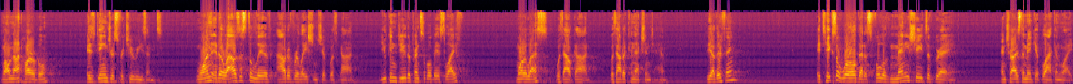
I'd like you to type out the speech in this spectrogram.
while not horrible, is dangerous for two reasons. One, it allows us to live out of relationship with God. You can do the principle based life, more or less, without God, without a connection to Him. The other thing, It takes a world that is full of many shades of gray and tries to make it black and white.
